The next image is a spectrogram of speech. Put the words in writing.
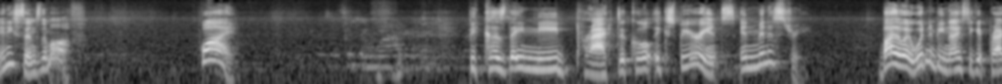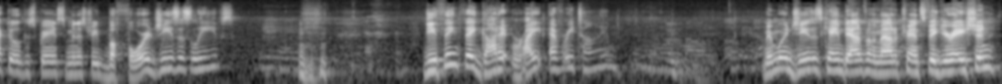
And he sends them off. Why? Because they need practical experience in ministry. By the way, wouldn't it be nice to get practical experience in ministry before Jesus leaves? Do you think they got it right every time? Remember when Jesus came down from the Mount of Transfiguration?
